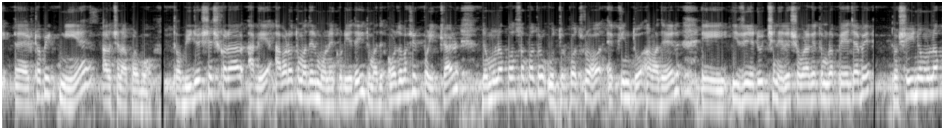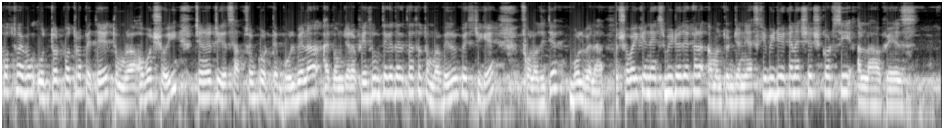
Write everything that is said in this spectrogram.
টপিক নিয়ে আলোচনা করব। তো ভিডিও শেষ করার আগে আবারও তোমাদের মনে করিয়ে দেই, তোমাদের অর্ধবার্ষিক পরীক্ষার নমুনা প্রশ্নপত্র, উত্তরপত্র কিন্তু আমাদের এই ইজি এডু চ্যানেলে সবার আগে তোমরা পেয়ে যাবে। তো সেই নমুনা প্রশ্ন এবং উত্তরপত্র পেতে তোমরা অবশ্যই চ্যানেলটিকে সাবস্ক্রাইব করতে ভুলবে না এবং যারা ফেসবুক থেকে দেখতে আসো তোমরা ফেসবুক পেজটিকে ফলো দিতে ভুলবে না। তো সবাইকে নেক্সট ভিডিও দেখার আমন্ত্রণ জানিয়ে আজকে ভিডিও এখানে শেষ করছি। আল্লাহ হাফেজ।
